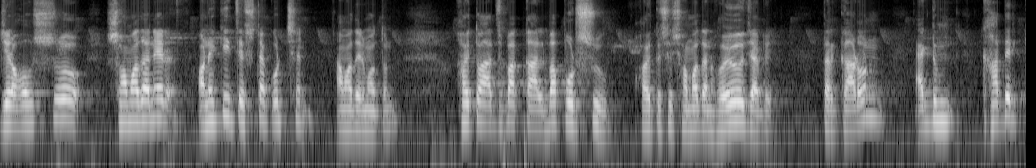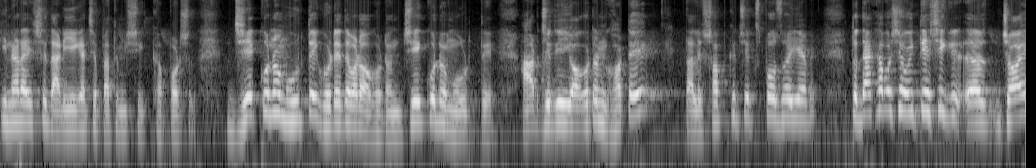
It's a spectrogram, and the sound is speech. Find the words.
যে রহস্য সমাধানের অনেকেই চেষ্টা করছেন আমাদের মতন। হয়তো আজ বা কাল বা পরশু হয়তো সে সমাধান হয়েও যাবে। তার কারণ একদম খাদের কিনারা এসে দাঁড়িয়ে গেছে প্রাথমিক শিক্ষা পর্ষদ। যে কোনো মুহূর্তেই ঘটে যেতে পারে অঘটন, যে কোনো মুহূর্তে। আর যদি এই অঘটন ঘটে তাহলে সব কিছু এক্সপোজ হয়ে যাবে। তো দেখাবো সে ঐতিহাসিক জয়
